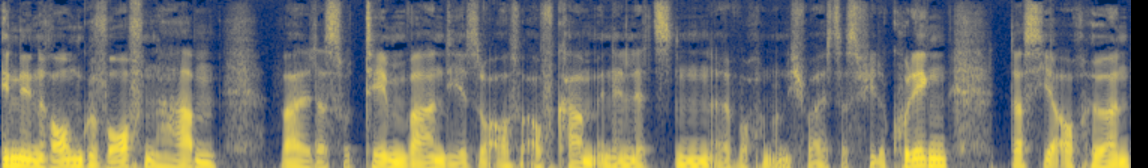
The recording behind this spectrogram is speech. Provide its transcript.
in den Raum geworfen haben, weil das so Themen waren, die so auf, aufkamen in den letzten äh, Wochen und ich weiß, dass viele Kollegen das hier auch hören.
